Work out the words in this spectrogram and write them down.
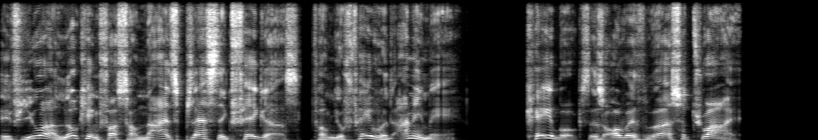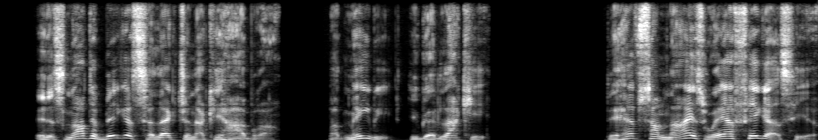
If you are looking for some nice plastic figures from your favorite anime, K-Books is always worth a try. It is not the biggest selection Akihabara, but maybe you get lucky. They have some nice rare figures here,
